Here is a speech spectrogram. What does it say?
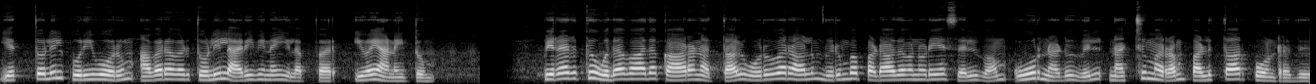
எத்தொழில் புரிவோரும் அவரவர் தொழில் அறிவினை இழப்பர். இவை அனைத்தும் பிறர்க்கு உதவாத காரணத்தால் ஒருவராலும் விரும்பப்படாதவனுடைய செல்வம் ஊர் நடுவில் நச்சுமரம் பழுத்தாற் போன்றது.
